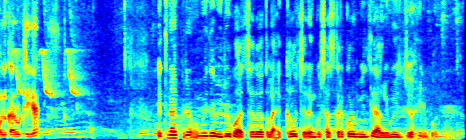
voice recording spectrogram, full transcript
कॉल करो ठीक है? इतना ही फिर उम्मीद है वीडियो को अच्छा लगा लाइक करो चैनल को सब्सक्राइब करो मिलते हैं अगले वीडियो जो ही बोलना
